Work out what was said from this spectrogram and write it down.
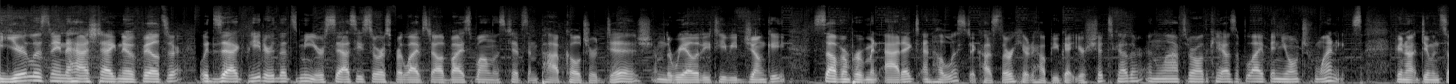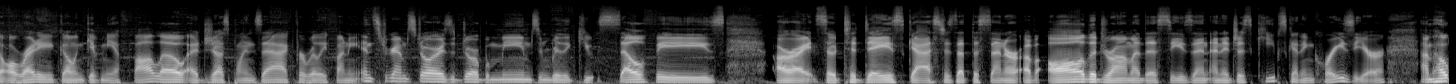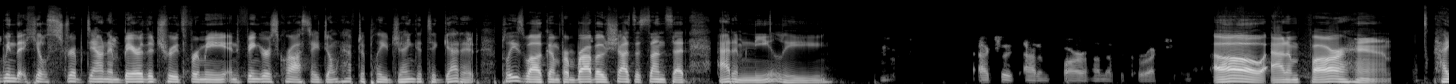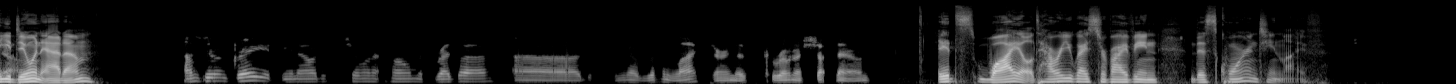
You're listening to hashtag no filter with Zack Peter. That's me, your sassy source for lifestyle advice, wellness tips, and pop culture dish. I'm the reality TV junkie, self improvement addict, and holistic hustler here to help you get your shit together and laugh through all the chaos of life in your 20s. If you're not doing so already, go and give me a follow at Just Plain Zack for really funny Instagram stories, adorable memes, and really cute selfies. All right, so today's guest is at the center of all the drama this season, and it just keeps getting crazier. I'm hoping that he'll strip down and bear the truth for me, and fingers crossed I don't have to play Jenga to get it. Please welcome from Bravo Shahs of Sunset, Adam Neeley. Actually, it's Adam Farahan. That's a correction. Oh, Adam Farahan. How you doing, Adam? I'm doing great. You know, just chilling at home with Reza. Uh, just you know, living life during this Corona shutdown. It's wild. How are you guys surviving this quarantine life?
